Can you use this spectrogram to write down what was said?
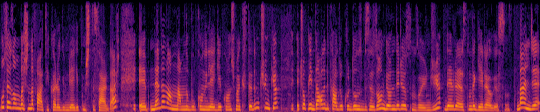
Bu sezon başında Fatih Karagümrük'e gitmişti Serdar. E, neden anlamlı bu konuyla ilgili konuşmak istedim? Çünkü e, çok iddialı bir kadro kurduğunuz bir sezon gönderiyorsunuz oyuncuyu. Devre arasında geri alıyorsunuz. Bence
